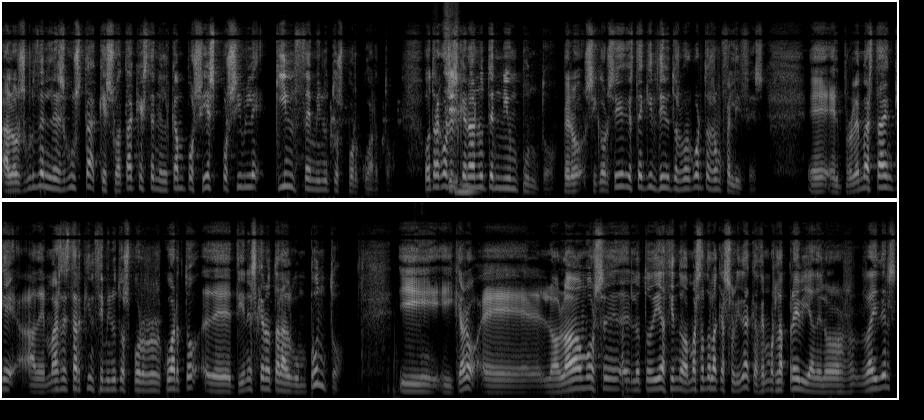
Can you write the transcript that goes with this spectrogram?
a los Gruden les gusta que su ataque esté en el campo, si es posible, 15 minutos por cuarto. Otra cosa es que no anoten ni un punto, pero si consiguen que esté 15 minutos por cuarto son felices. Eh, el problema está en que, además de estar 15 minutos por cuarto, eh, tienes que anotar algún punto. Y, claro, eh, lo hablábamos eh, el otro día haciendo, además dado la casualidad que hacemos la previa de los Riders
